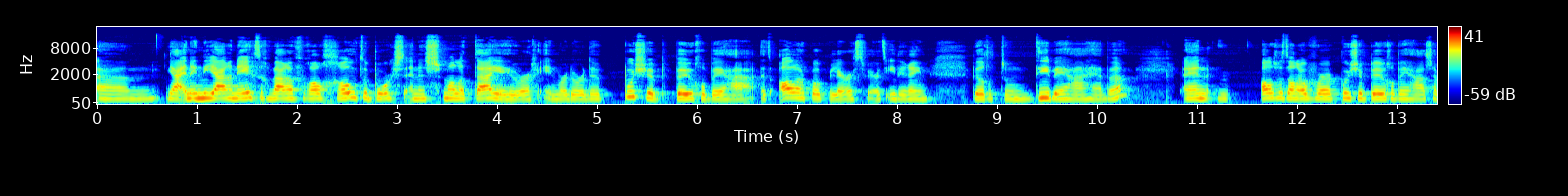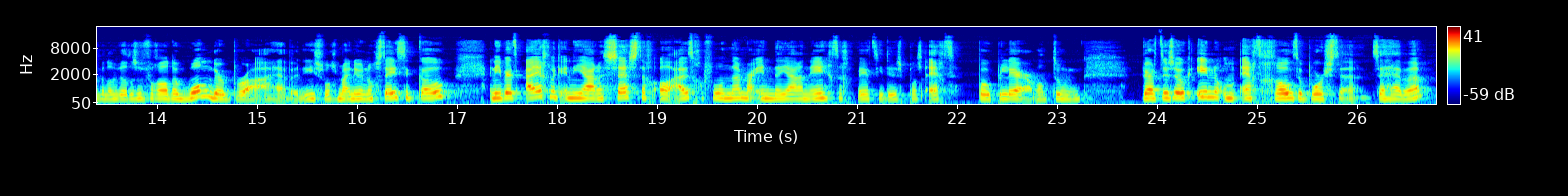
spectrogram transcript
Um, ja, en in de jaren 90 waren vooral grote borsten en een smalle taille heel erg in, waardoor de push-up beugel BH het allerpopulairst werd. Iedereen wilde toen die BH hebben. En als we het dan over push-up beugel BH's hebben, dan wilden ze vooral de Wonder Bra hebben. Die is volgens mij nu nog steeds te koop. En die werd eigenlijk in de jaren 60 al uitgevonden, maar in de jaren 90 werd die dus pas echt populair. Want toen werd dus ook in om echt grote borsten te hebben.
